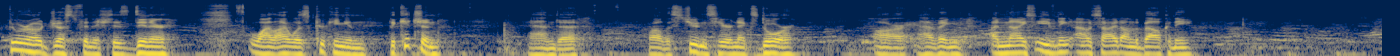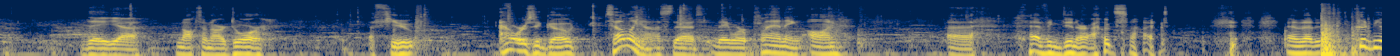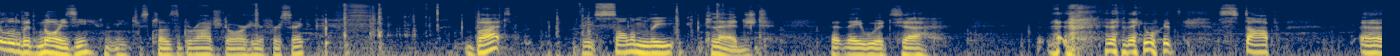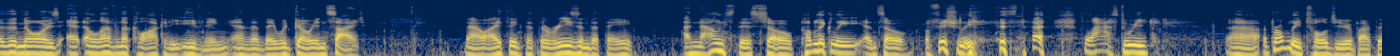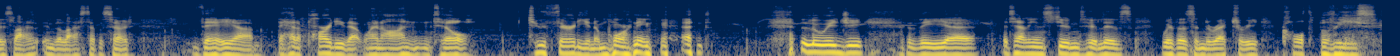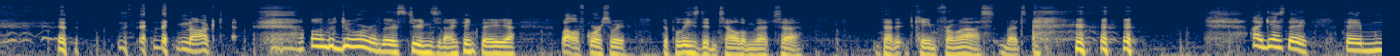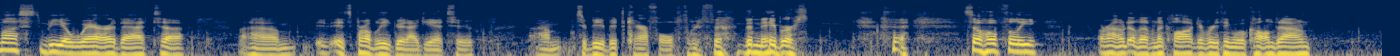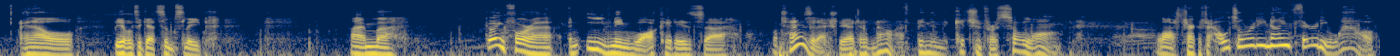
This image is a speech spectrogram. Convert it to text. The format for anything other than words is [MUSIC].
Arturo just finished his dinner while I was cooking in the kitchen, and uh, while the students here next door are having a nice evening outside on the balcony, they uh, knocked on our door a few hours ago telling us that they were planning on uh, having dinner [LAUGHS] outside [LAUGHS] and that it could be a little bit noisy. Let me just close the garage door here for a sec. But they solemnly pledged that they would uh, that [LAUGHS] they would stop uh, the noise at 11 o'clock in the evening and then they would go inside. Now, I think that the reason that they announced this so publicly and so officially [LAUGHS] is that last week, uh, I probably told you about this last, in the last episode. They um, they had a party that went on until 2:30 in the morning, [LAUGHS] and Luigi, the uh, Italian student who lives with us in the rectory, called the police. [LAUGHS] they knocked on the door of those students, and I think they, uh, well, of course, we, the police didn't tell them that uh, that it came from us, but [LAUGHS] I guess they they must be aware that uh, um, it, it's probably a good idea to um, to be a bit careful [LAUGHS] with the, the neighbors. [LAUGHS] so hopefully, around eleven o'clock, everything will calm down, and I'll be able to get some sleep. I'm uh, going for a, an evening walk. It is uh, what time is it actually? I don't know. I've been in the kitchen for so long. Lost track of time. Oh, it's already nine thirty. Wow.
